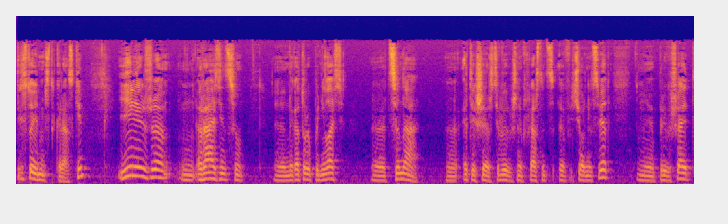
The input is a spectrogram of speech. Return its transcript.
Или стоимость краски, или же разницу, э, на которую поднялась э, цена э, этой шерсти, выкрашенной в, красный, в черный цвет, превышает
